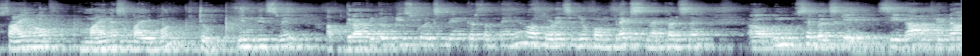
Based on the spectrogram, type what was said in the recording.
sine of minus five point two in this way आप ग्राफिकल भी इसको एक्सप्लेन कर सकते हैं और थोड़े से जो कॉम्प्लेक्स मेथड्स हैं उनसे बच के सीधा बेटा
